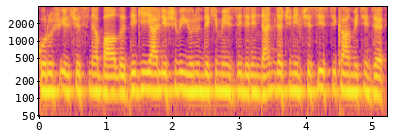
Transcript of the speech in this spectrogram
Goruş ilçesine bağlı Digi yerleşimi yönündeki mevzilerinden Laçin ilçesi istikametinde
